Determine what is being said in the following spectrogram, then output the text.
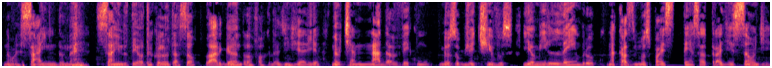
não é saindo, né? Saindo tem outra conotação, largando a faculdade de engenharia. Não tinha nada a ver com meus objetivos. E eu me lembro, na casa dos meus pais tem essa tradição de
